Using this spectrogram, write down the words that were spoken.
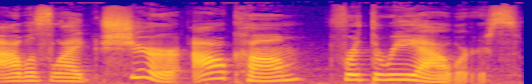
I was like, sure, I'll come for three hours.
